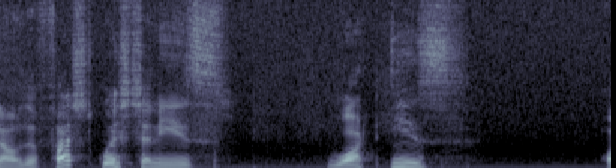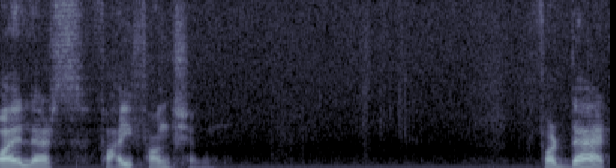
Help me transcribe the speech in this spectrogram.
Now, the first question is what is Euler's phi function? For that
